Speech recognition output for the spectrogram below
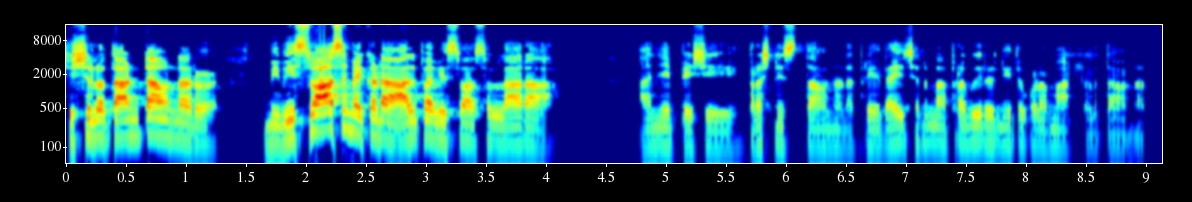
శిష్యులతో అంటా ఉన్నారు మీ విశ్వాసం ఎక్కడ? అల్ప విశ్వాసులారా అని చెప్పేసి ప్రశ్నిస్తూ ఉన్నాడు. ప్రియ దయచని మా ప్రభు ఈరోజు నీతో కూడా మాట్లాడుతూ ఉన్నాడు.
